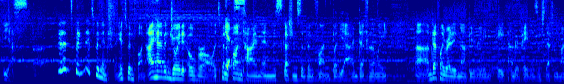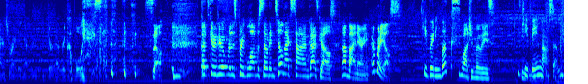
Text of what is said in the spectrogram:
Yes. Uh, it's been it's been interesting. It's been fun. I have enjoyed it overall. It's been Yes. a fun time, and the discussions have been fun. But yeah, I'm definitely uh, I'm definitely ready to not be reading 800 pages of Stephenie Meyer's writing every week or every couple weeks. so that's gonna do it for this prequel episode. Until next time, guys, gals, non-binary, everybody else, Keep reading books. watching movies. Keep being awesome.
